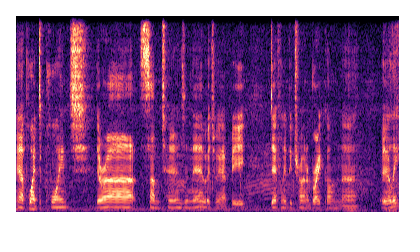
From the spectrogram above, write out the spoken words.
Now, point to point, there are some turns in there which we're have to be definitely be trying to brake on uh, early.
